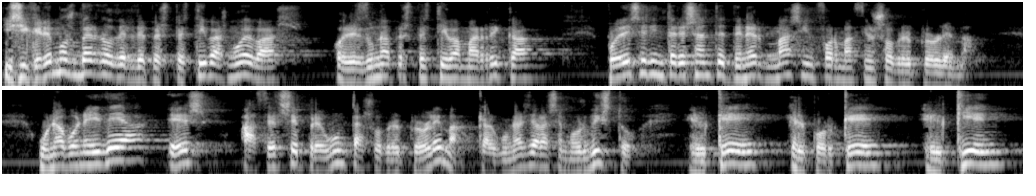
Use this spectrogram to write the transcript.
Y si queremos verlo desde perspectivas nuevas o desde una perspectiva más rica, puede ser interesante tener más información sobre el problema. Una buena idea es hacerse preguntas sobre el problema, que algunas ya las hemos visto. El qué, el por qué, el quién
